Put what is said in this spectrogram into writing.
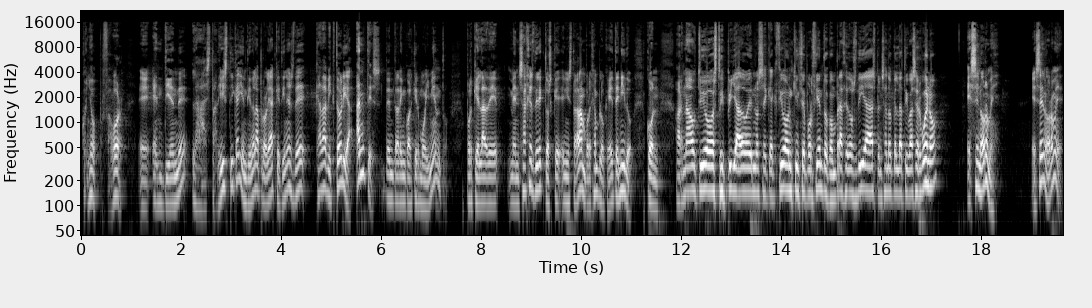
coño, por favor eh, entiende la estadística y entiende la probabilidad que tienes de cada victoria antes de entrar en cualquier movimiento. Porque la de mensajes directos que en Instagram, por ejemplo, que he tenido con Arnau, tío, estoy pillado en no sé qué acción, 15%, compré hace dos días pensando que el dato iba a ser bueno, es enorme. Es enorme.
